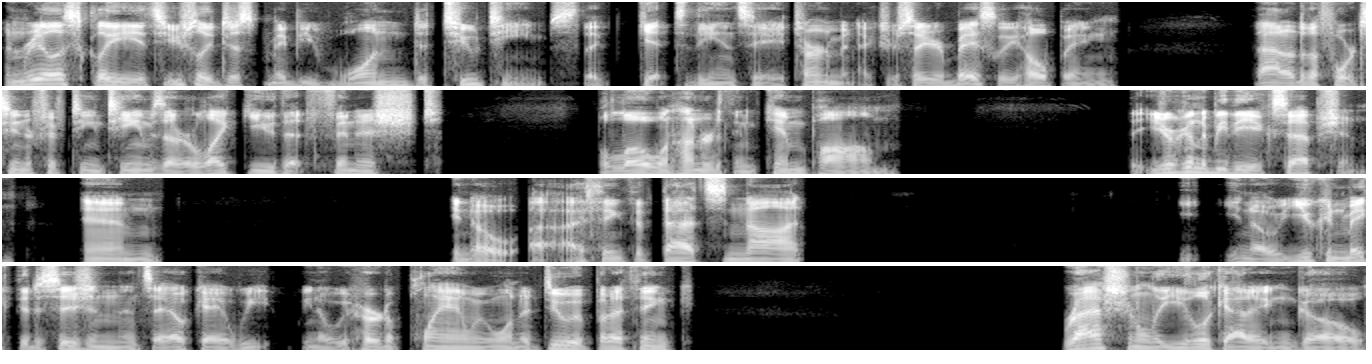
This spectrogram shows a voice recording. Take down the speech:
and realistically, it's usually just maybe one to two teams that get to the NCAA tournament next year. So you're basically hoping that out of the 14 or 15 teams that are like you that finished below 100th in KenPom, that you're going to be the exception. And, you know, I think that that's not you know you can make the decision and say okay we you know we heard a plan we want to do it but i think rationally you look at it and go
